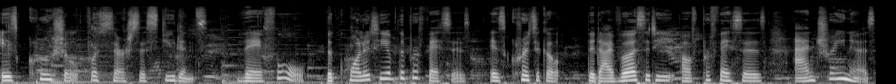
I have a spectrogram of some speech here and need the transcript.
is crucial for CERSA students. Therefore, the quality of the professors is critical. The diversity of professors and trainers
